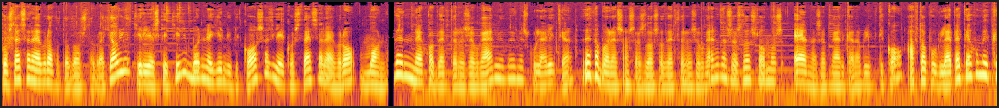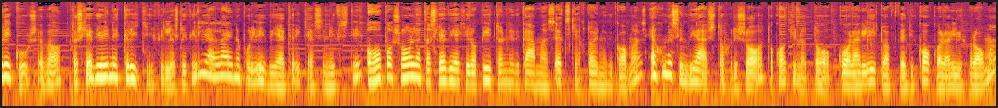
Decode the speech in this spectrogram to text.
24 ευρώ θα το δώσω στο βραχιόλι. Κυρίες και κύριοι, μπορεί να γίνει δικό σας για 24 ευρώ μόνο. Δεν έχω δεύτερο ζευγάρι, δεν είναι σκουλαρίκια. Δεν θα μπορέσω να σας δώσω δεύτερο ζευγάρι, θα σας δώσω όμως ένα ζευγάρι καταπληκτικό. Αυτό που βλέπετε έχουμε κρίκους εδώ. Το σχέδιο είναι κρίκη, φίλες και φίλοι, αλλά είναι πολύ ιδιαίτερη και ασυνήθιστη. Όπως όλα τα σχέδια χειροποίητων είναι δικά μας, έτσι και αυτό είναι δικό μας. Έχουμε συνδυάσει το χρυσό, το κόκκινο, το κοραλί, το αυθεντικό κοραλί χρώμα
